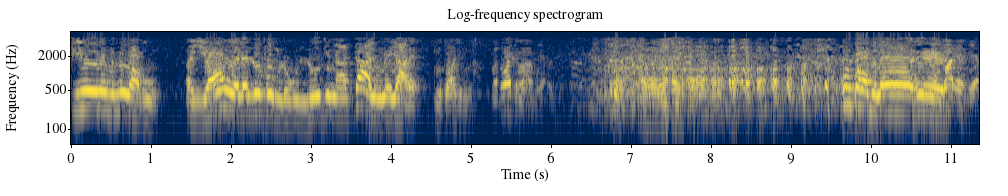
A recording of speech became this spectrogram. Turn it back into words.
ပြိုးလည်းမနှုတ်ရဘူး အယောင်းဝယ်လည်းလွတ်ဖို့မလိုဘူးလူကျင်တာတယုံနဲ့ရတယ်မသွားကြဘူးလားမသွားချင်ပါဗျာဟုတ်ပါမလားဟဲ့ဟုတ်ပါတယ်ဗျာ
